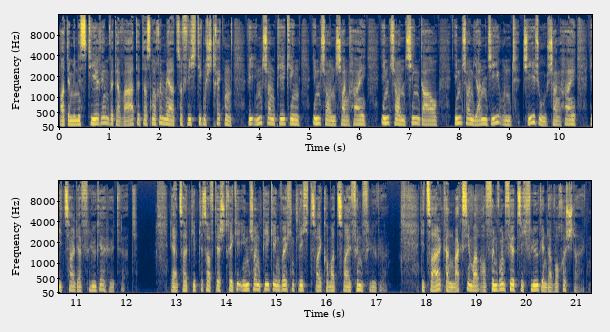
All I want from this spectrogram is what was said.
Laut dem Ministerium wird erwartet, dass noch im März auf wichtigen Strecken wie Incheon-Peking, Incheon-Shanghai, Incheon-Qingdao, Incheon-Yanji und Jeju-Shanghai die Zahl der Flüge erhöht wird. Derzeit gibt es auf der Strecke Incheon-Peking wöchentlich 2,25 Flüge. Die Zahl kann maximal auf 45 Flüge in der Woche steigen.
